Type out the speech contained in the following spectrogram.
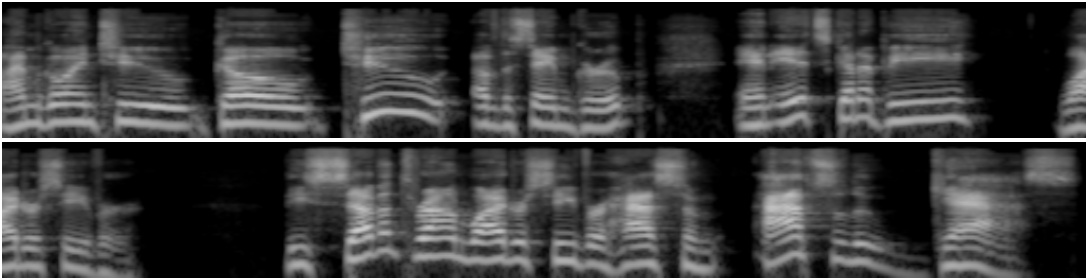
I'm going to go two of the same group, and it's going to be wide receiver. The seventh round wide receiver has some absolute gas.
